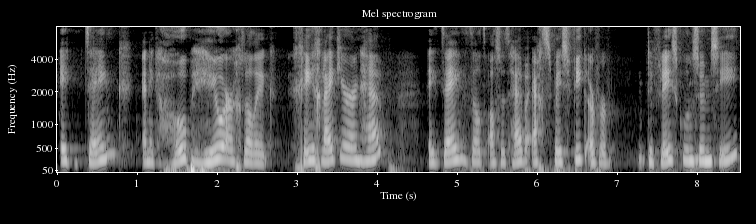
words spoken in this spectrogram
Ik denk, en ik hoop heel erg dat ik geen gelijk hierin heb. Ik denk dat als we het hebben echt specifiek over de vleesconsumptie,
